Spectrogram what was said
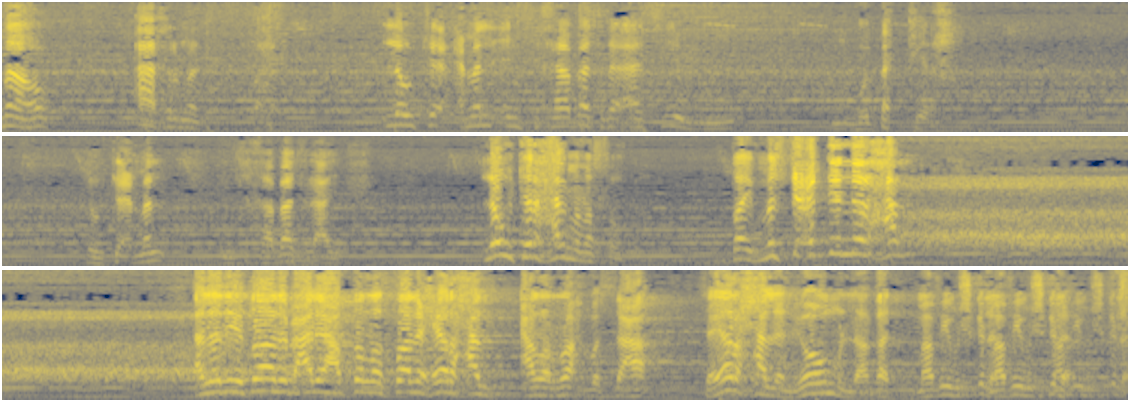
ما هو آخر من لو تعمل انتخابات رئاسية مبكرة. لو تعمل انتخابات رئاسية. لو ترحل من السلطة. طيب مستعدين نرحل الذي طالب علي عبد الله الصالح يرحل على الرحب والسعة سيرحل اليوم ولا غد؟ ما في مشكلة ما في مشكلة. ما في مشكلة.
